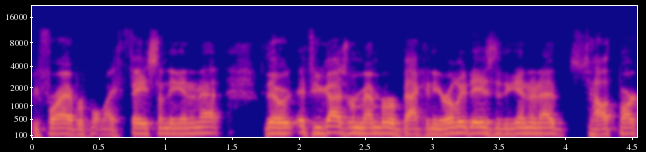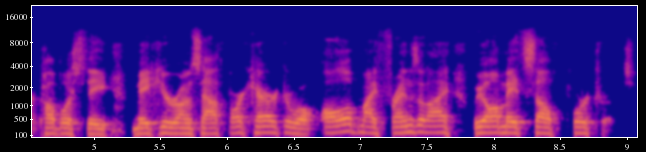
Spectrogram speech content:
before I ever put my face on the internet. There, if you guys remember back in the early days of the internet, South Park published the make your own South Park character. Well, all of my friends and I, we all made self portraits.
